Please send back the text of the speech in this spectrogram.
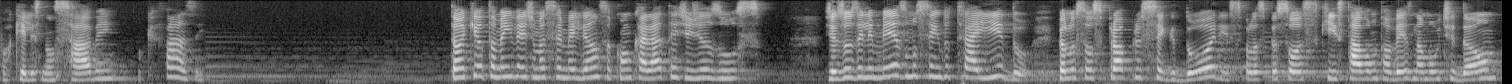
porque eles não sabem o que fazem. Então aqui eu também vejo uma semelhança com o caráter de Jesus. Jesus, ele mesmo sendo traído pelos seus próprios seguidores, pelas pessoas que estavam talvez na multidão,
